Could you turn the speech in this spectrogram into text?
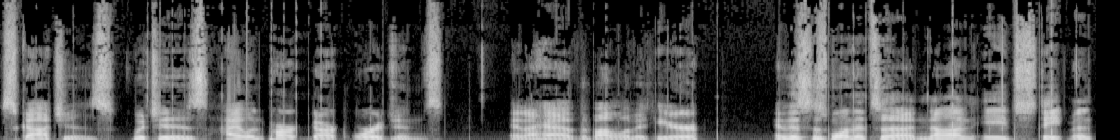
scotches, which is Highland Park Dark Origins, and I have the bottle of it here. And this is one that's a non-age statement.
